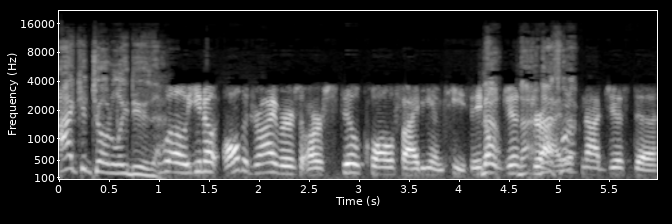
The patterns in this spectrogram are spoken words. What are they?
I could totally do that. Well, you know, all the drivers are still qualified EMTs. They No, don't just no, drive. It's not just a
